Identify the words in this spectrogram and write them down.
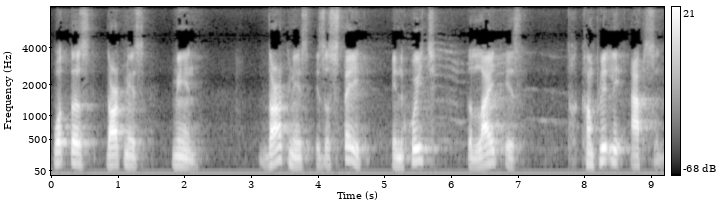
What does darkness mean? Darkness is a state in which the light is completely absent.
